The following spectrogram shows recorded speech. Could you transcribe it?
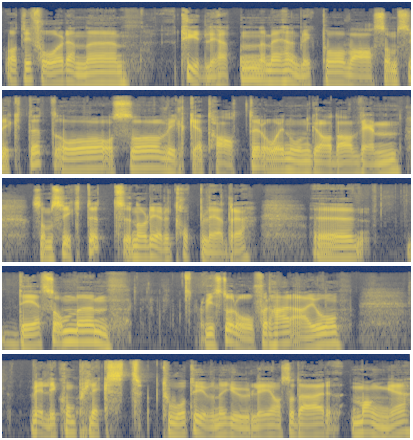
Og at vi får denne tydeligheten med henblikk på hva som sviktet, og også hvilke etater og i noen grad av hvem som sviktet når det gjelder toppledere. Eh, det som eh, vi står overfor her, er jo veldig komplekst 22.07. Altså det er mange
